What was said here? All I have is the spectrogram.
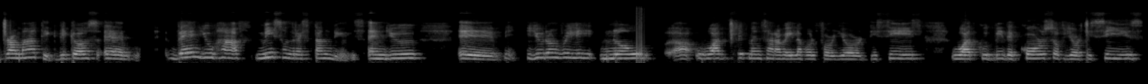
dramatic because um, then you have misunderstandings and you uh, you don't really know uh, what treatments are available for your disease, what could be the course of your disease.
